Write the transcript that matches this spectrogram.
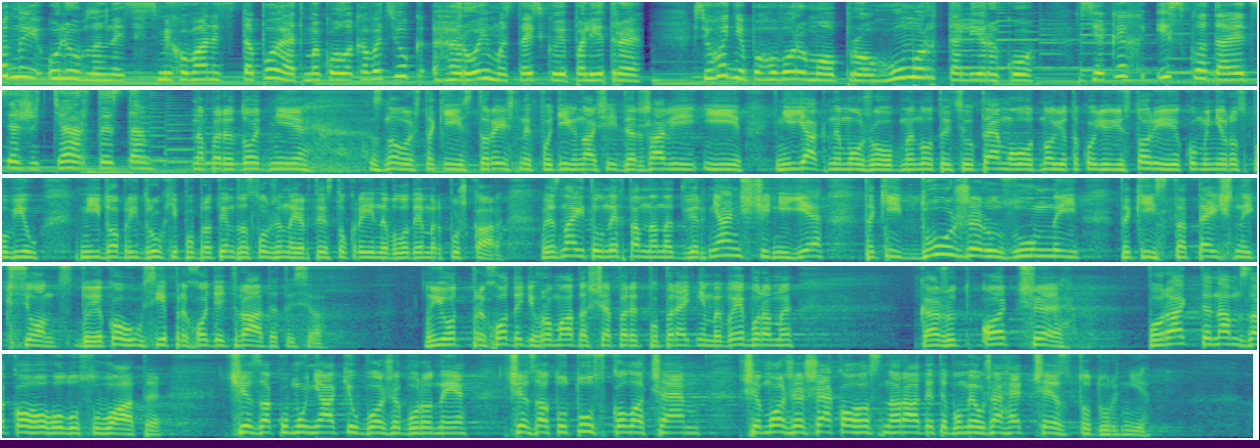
Народний улюбленець, сміхованець та поет Микола Кавацюк герой мистецької палітри. Сьогодні поговоримо про гумор та лірику, з яких і складається життя артиста. Напередодні знову ж таки історичних подій в нашій державі і ніяк не можу обминути цю тему одною такою історією, яку мені розповів мій добрий друг і побратим, заслужений артист України Володимир Пушкар. Ви знаєте, у них там на Надвірнянщині є такий дуже розумний, такий статечний ксьонц, до якого всі приходять радитися. Ну і от приходить громада ще перед попередніми виборами. Кажуть, отче, порадьте нам за кого голосувати. Чи за комуняків, Боже борони, чи за туту з колачем, чи може ще когось нарадити, бо ми вже геть чисто дурні.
